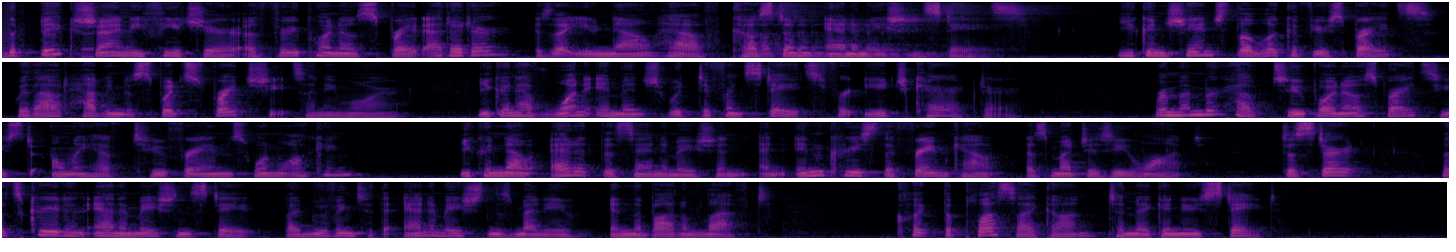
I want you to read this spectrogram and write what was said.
The big shiny feature of 3.0 Sprite Editor is that you now have custom animation states. You can change the look of your sprites without having to switch sprite sheets anymore. You can have one image with different states for each character. Remember how 2.0 sprites used to only have two frames when walking? You can now edit this animation and increase the frame count as much as you want. To start, let's create an animation state by moving to the Animations menu in the bottom left. Click the plus icon to make a new state.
